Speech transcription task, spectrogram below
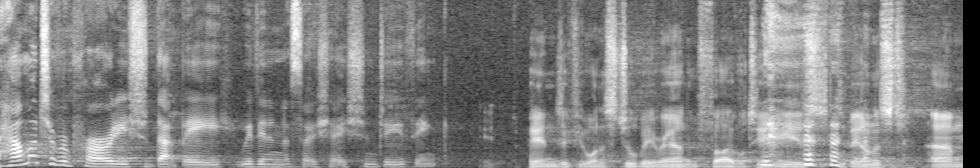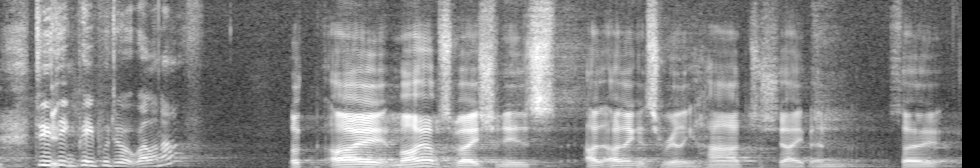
How much of a priority should that be within an association, do you think? It depends if you want to still be around in five or ten years, to be honest. Um, Do you it- think people do it well enough? Look, I, my observation is I, I think it's really hard to shape. And so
